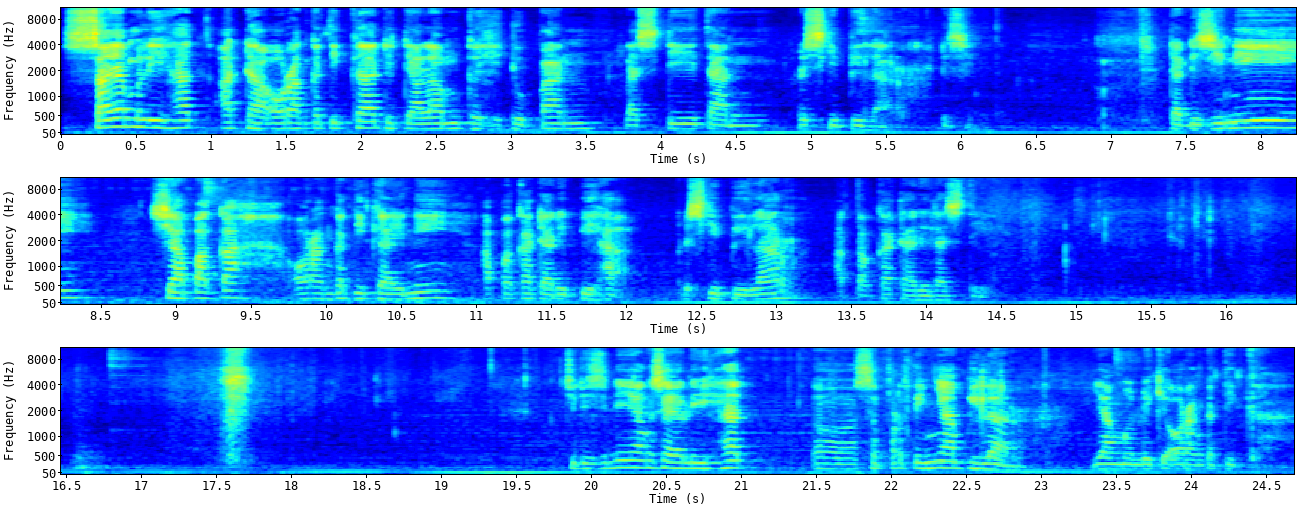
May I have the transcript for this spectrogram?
Saya melihat ada orang ketiga di dalam kehidupan Lesti dan Rizky Bilar di sini. Dan di sini siapakah orang ketiga ini? Apakah dari pihak Rizky Bilar ataukah dari Lesti? Jadi di sini yang saya lihat uh, sepertinya Bilar yang memiliki orang ketiga.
